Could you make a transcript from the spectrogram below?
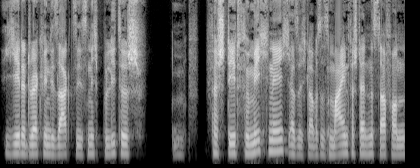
jede Drag Queen, die sagt, sie ist nicht politisch, versteht für mich nicht, also ich glaube, es ist mein Verständnis davon,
